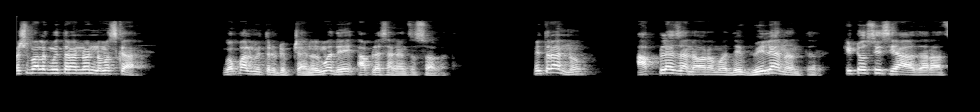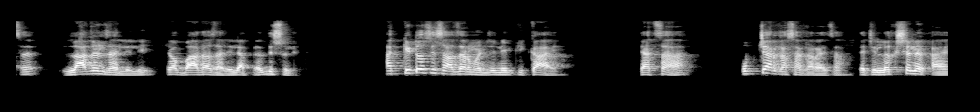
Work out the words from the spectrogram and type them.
पशुपालक मित्रांनो नमस्कार. गोपाल मित्र युट्यूब चॅनलमध्ये आपल्या सगळ्यांचं स्वागत. मित्रांनो आपल्या जनावरांमध्ये विल्यानंतर किटोसिस या आजाराचं लागण झालेली किंवा बाधा झालेली आपल्याला दिसून येते. हा किटोसिस आजार म्हणजे नेमकी काय? त्याचा उपचार कसा करायचा? त्याची लक्षणं काय?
